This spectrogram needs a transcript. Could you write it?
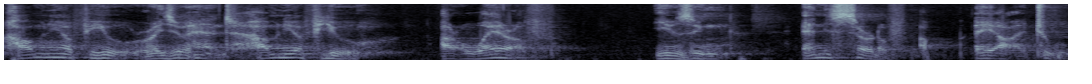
How many of you, raise your hand, how many of you are aware of using any sort of AI tool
